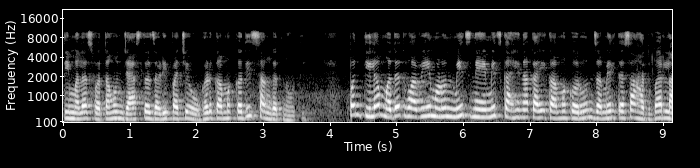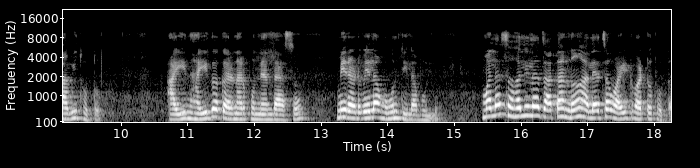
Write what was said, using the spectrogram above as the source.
ती मला स्वतःहून जास्त जडीपाचे अवघड कामं कधीच सांगत नव्हती. पण तिला मदत व्हावी म्हणून मीच नेहमीच काही ना काही कामं करून जमेल तसा हातभार लावीत होतो. आई नाही ग करणार पुण्यांदा असं. मी रडवेला होऊन तिला बोललो. मला सहलीला जाता न आल्याचं वाईट वाटत होतं.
